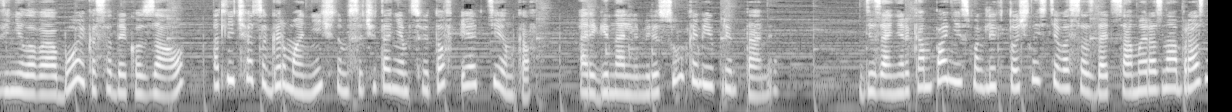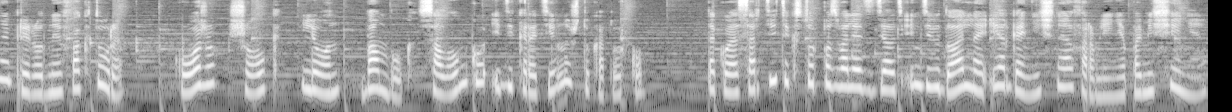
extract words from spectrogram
Виниловые обои Касадеко Зао отличаются гармоничным сочетанием цветов и оттенков, оригинальными рисунками и принтами. Дизайнеры компании смогли в точности воссоздать самые разнообразные природные фактуры – кожу, шелк, лен, бамбук, соломку и декоративную штукатурку. Такой ассорти текстур позволяет сделать индивидуальное и органичное оформление помещения.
